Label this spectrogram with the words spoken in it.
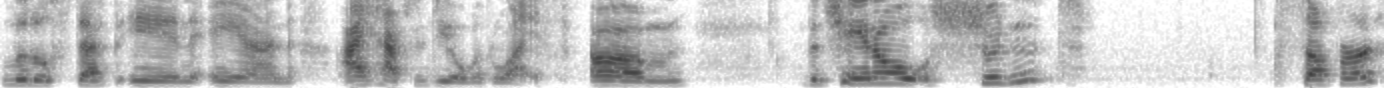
little step in and I have to deal with life. Um, the channel shouldn't suffer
